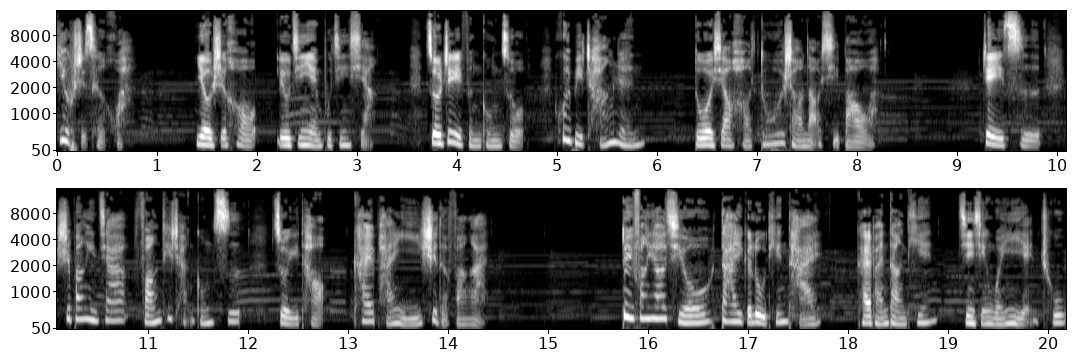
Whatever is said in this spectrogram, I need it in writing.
又是策划，有时候刘金燕不禁想，做这份工作会比常人多消耗多少脑细胞啊！这一次是帮一家房地产公司做一套开盘仪式的方案，对方要求搭一个露天台，开盘当天进行文艺演出，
